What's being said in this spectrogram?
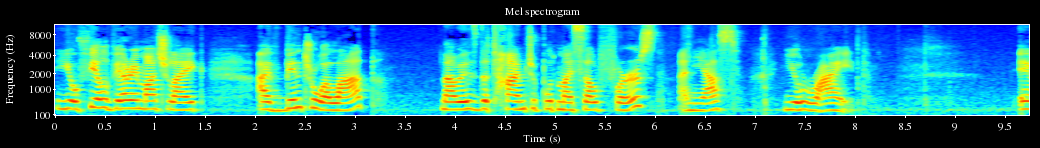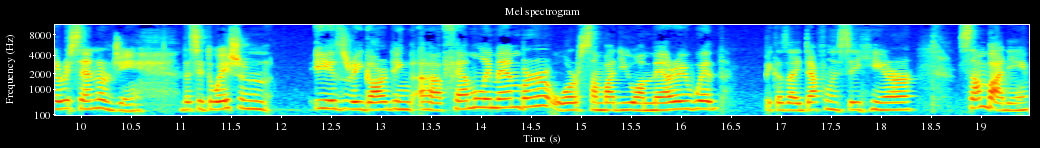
You feel very much like I've been through a lot. Now is the time to put myself first. And yes, you're right. Aries energy. The situation is regarding a family member or somebody you are married with because I definitely see here somebody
